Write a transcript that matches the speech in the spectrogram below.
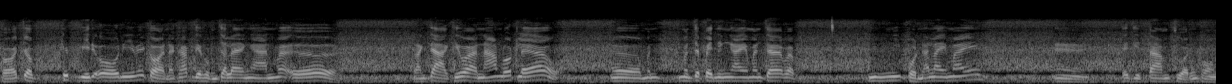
ขอจบคลิปวิดีโอนี้ไว้ก่อนนะครับ เดี๋ยวผมจะรายงานว่า เออ หลังจากที่ว่าน้ำลดแล้ว เออมันมันจะเป็นยังไงมันจะแบบมีมีผลอะไรไหมเออไปติดตามสวนของ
